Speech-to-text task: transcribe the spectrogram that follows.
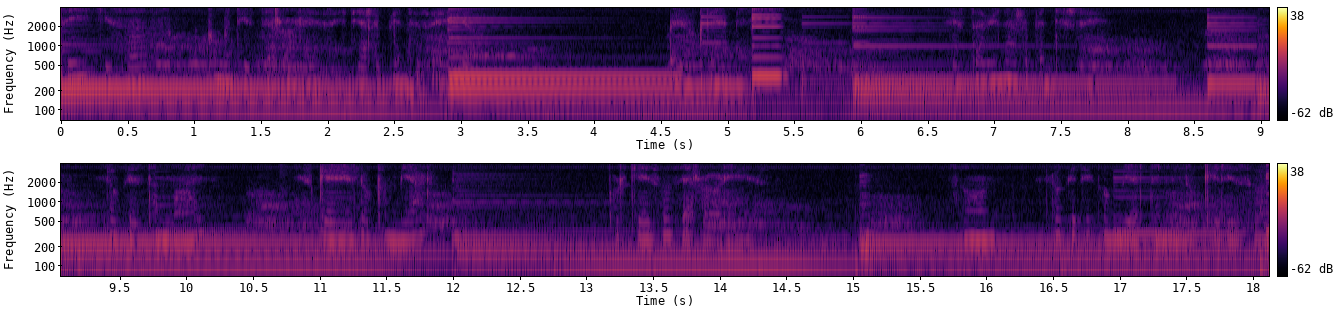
Sí, quizás cometiste errores y te arrepientes de ello. Pero créeme, está bien arrepentirse. Lo que está mal es quererlo cambiar porque esos errores son lo que te convierten en lo que eres hoy.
